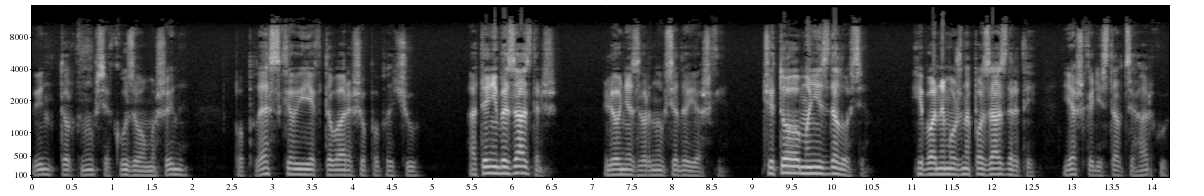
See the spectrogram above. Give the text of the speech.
Він торкнувся кузова машини, поплескав її, як товаришу по плечу. А ти ніби заздриш? Льоня звернувся до Яшки. Чи то мені здалося? Хіба не можна позаздрити? Яшка дістав цигарку,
